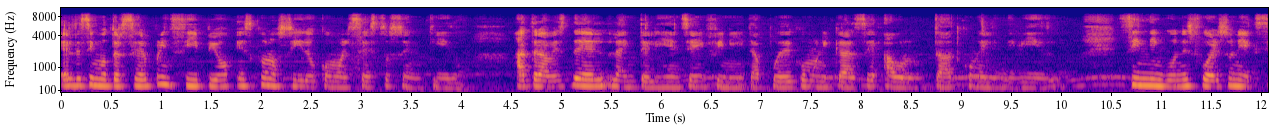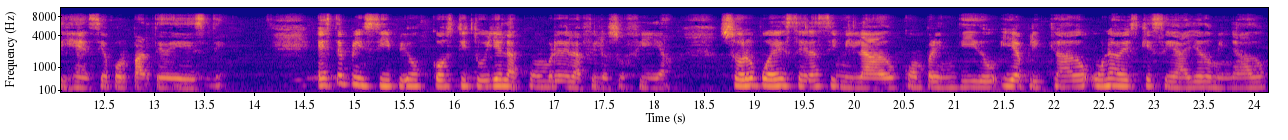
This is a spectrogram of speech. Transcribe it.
El decimotercer principio es conocido como el sexto sentido. A través de él, la inteligencia infinita puede comunicarse a voluntad con el individuo, sin ningún esfuerzo ni exigencia por parte de éste. Este principio constituye la cumbre de la filosofía, solo puede ser asimilado, comprendido y aplicado una vez que se haya dominado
